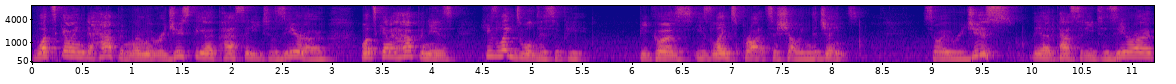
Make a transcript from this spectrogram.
what's going to happen when we reduce the opacity to zero? What's going to happen is his legs will disappear because his leg sprites are showing the jeans. So we reduce the opacity to zero.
